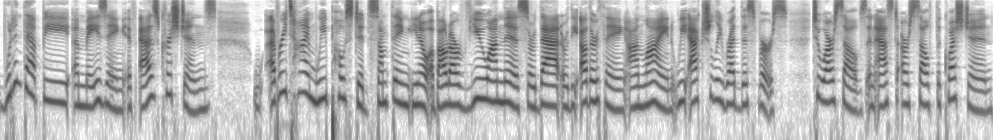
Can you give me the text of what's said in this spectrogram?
wouldn't that be amazing if, as Christians, every time we posted something, you know, about our view on this or that or the other thing online, we actually read this verse to ourselves and asked ourselves the question,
